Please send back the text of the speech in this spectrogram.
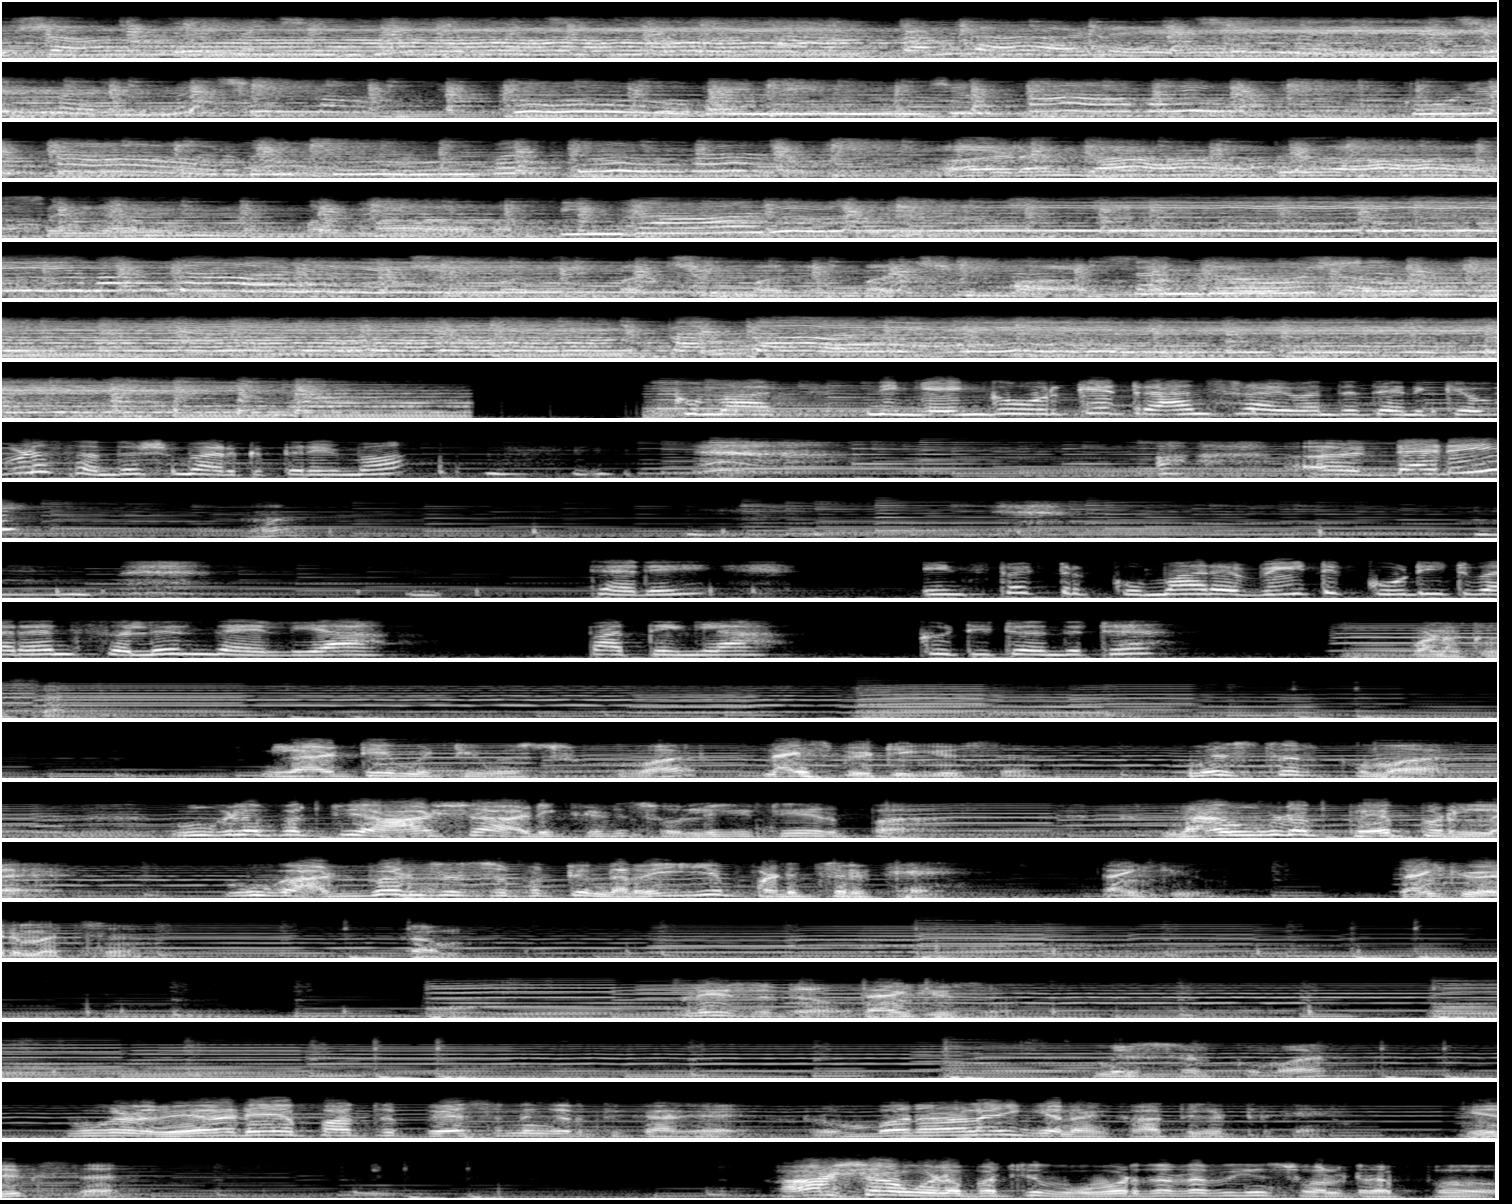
தூவ அடங்காது மச்சி மச்சி சந்தோஷம் குமார் நீங்க எங்க ஊருக்கே டிரான்ஸ்ஃபர் ஆகி வந்தது எனக்கு எவ்வளவு சந்தோஷமா இருக்கு தெரியுமா? டாடி டாடி இன்ஸ்பெக்டர் குமாரை வீட்டுக்கு கூட்டிட்டு வரேன்னு சொல்லியிருந்தேன் இல்லையா? பாத்தீங்களா? கூட்டிட்டு வந்துட்டேன். வணக்கம் sir glad to meeting Mister Kumar nice meeting you sir Mister Kumar உங்களை பத்தி ஆஷா அடிக்கடி சொல்லிக்கிட்டே இருப்பா. நான் கூட பேப்பர்ல உங்க அட்வென்ச்சர்ஸ் பத்தி நிறைய படிச்சிருக்கேன். Thank you thank you very much sir Please sit down. Thank you, sir. Mister Kumar உங்களை நேரடியா பார்த்து பேசணுங்கிறதுக்காக ரொம்ப நாளா இங்க நான் காத்துக்கிட்டு இருக்கேன். எதுக்கு சார் ஆஷா உங்களை பத்தி ஒவ்வொரு தடவையும் சொல்றப்போ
